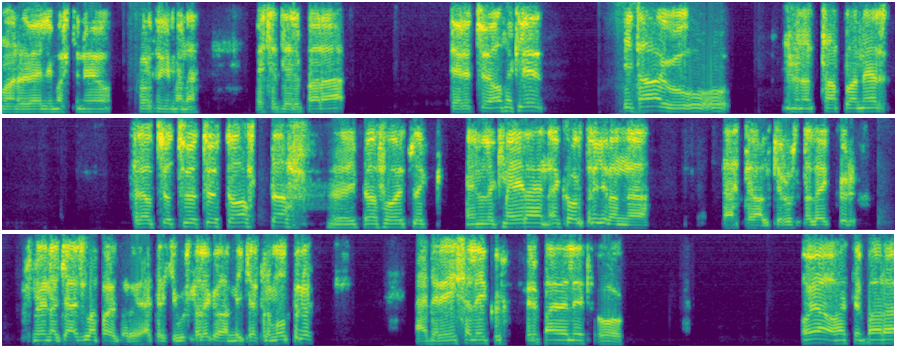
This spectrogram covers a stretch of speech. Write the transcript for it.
hann var vel í markinu og manna veist þetta er bara þeir eru tvö áþaklið í dag og, og, ég meina tablan er 32-28 ég byrja að fá eitt leik einu leik meira en Kortengi þannig að þetta er algjör úrstaleikur svona eina gæslappa þetta er ekki úrstaleikur, það er mikið eftir á mótinu. Þetta er eisaleikur fyrir bæðilið og og já, þetta er bara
